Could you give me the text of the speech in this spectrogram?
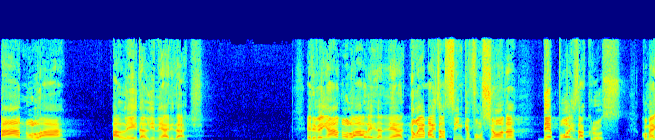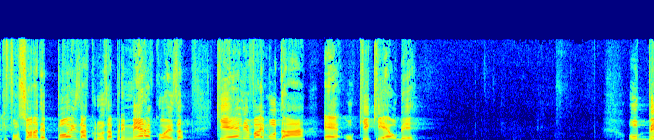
anular a lei da linearidade. Ele vem anular a lei da linearidade. Não é mais assim que funciona depois da cruz. Como é que funciona depois da cruz? A primeira coisa que ele vai mudar é o que, que é o B. O B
